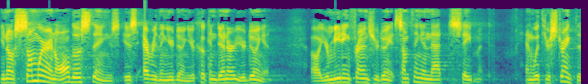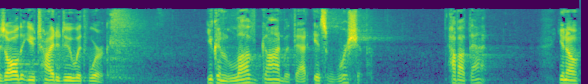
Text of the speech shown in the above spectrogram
You know, somewhere in all those things is everything you're doing. You're cooking dinner, you're doing it. Uh, you're meeting friends, you're doing it. Something in that statement. And with your strength is all that you try to do with work. You can love God with that. It's worship. How about that? You know,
